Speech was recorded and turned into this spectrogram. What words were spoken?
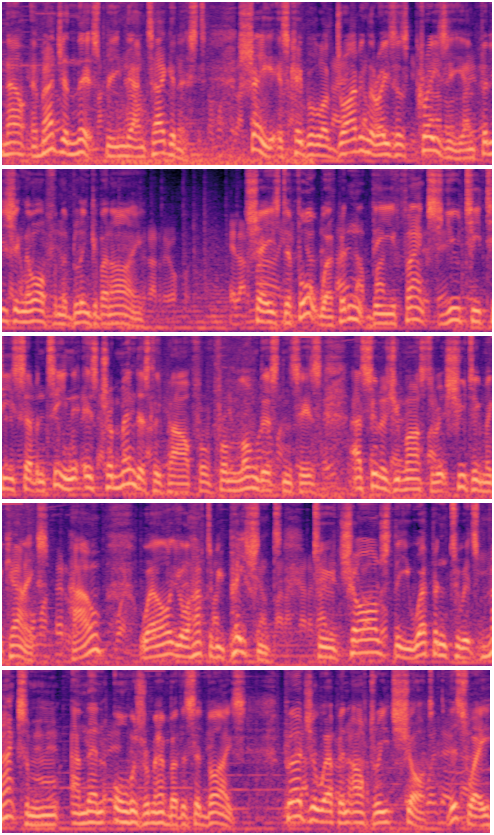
Now imagine this being the antagonist. Shae is capable of driving the Raiders crazy and finishing them off in the blink of an eye. Shae's default weapon, the Fax UTT-17, is tremendously powerful from long distances as soon as you master its shooting mechanics. How? Well, you'll have to be patient to charge the weapon to its maximum and then always remember this advice. Purge your weapon after each shot. This way,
